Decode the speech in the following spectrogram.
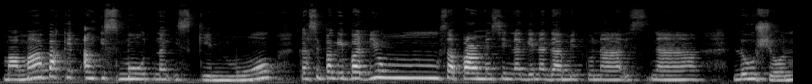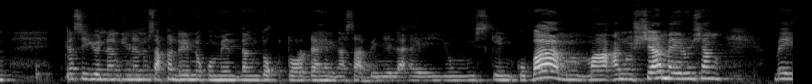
Mama, bakit ang smooth ng skin mo? Kasi pag iba yung sa pharmacy na ginagamit ko na, na lotion, kasi yun ang inano sa akin recommend ng doktor dahil nga sabi nila ay yung skin ko ba, maano siya, mayroon siyang, may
